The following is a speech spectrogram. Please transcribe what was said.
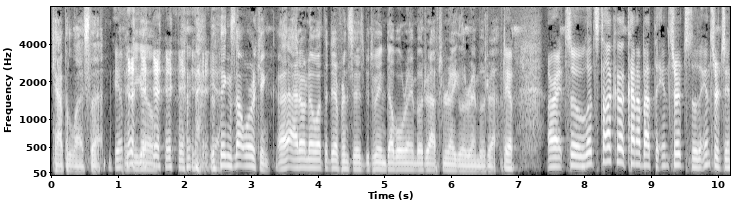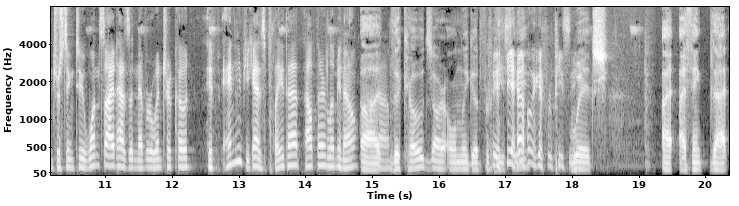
capitalize that. Yep. And you go, the thing's not working. I, I don't know what the difference is between double rainbow draft and regular rainbow draft. Yep. All right, so let's talk uh, kind of about the inserts. So the insert's interesting too. One side has a Neverwinter code. If any of you guys play that out there, let me know. Uh, Um, the codes are only good for PC, yeah, only good for PC. which I, I think that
